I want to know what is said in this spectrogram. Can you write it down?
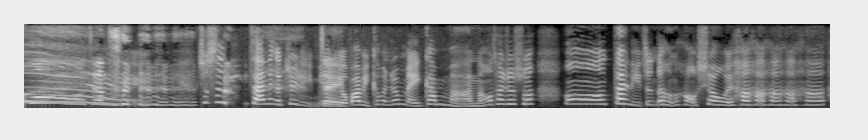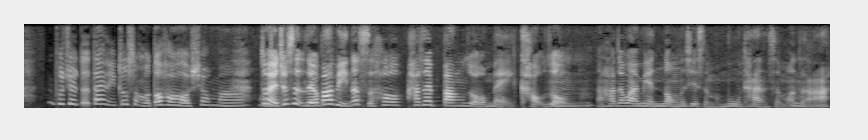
默这样子。就是在那个剧里面，刘芭比根本就没干嘛，然后他就说：“哦，代理真的很好笑诶，哈哈哈哈哈！你不觉得代理做什么都好好笑吗？”对，就是刘芭比那时候她在帮柔美烤肉，嗯然后她在外面弄那些什么木炭什么的啊，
